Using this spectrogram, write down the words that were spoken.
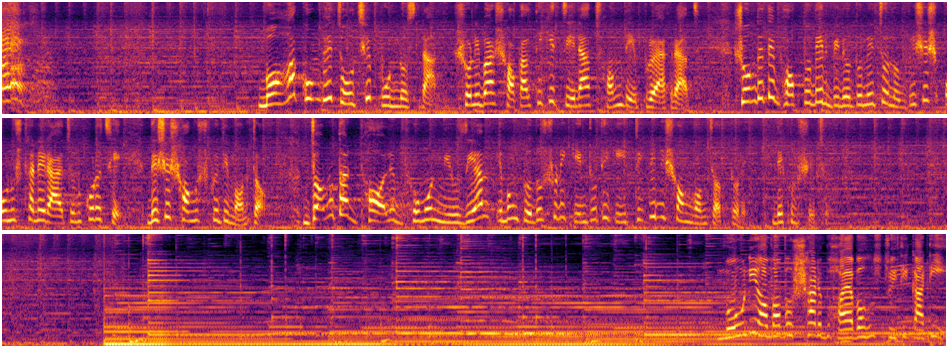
সাহস! মহাকুম্ভে চলছে পূর্ণ স্নান। শনিবার সকাল থেকে চেনা ছন্দে প্রয়াগরাজ। সন্ধ্যেতে ভক্তদের বিনোদনের জন্য বিশেষ অনুষ্ঠানের আয়োজন করেছে দেশের সংস্কৃতি মন্ত্রক জনতার ঢল, ভ্রমণ মিউজিয়াম এবং প্রদর্শনী কেন্দ্র থেকে টিপিনি সঙ্গম চত্বরে। দেখুন সে ছবি। মৌনী অমাবস্যার ভয়াবহ স্মৃতি কাটিয়ে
